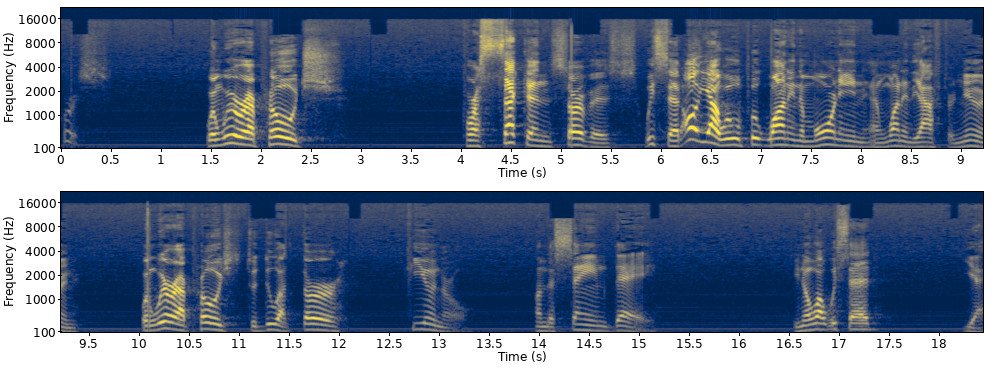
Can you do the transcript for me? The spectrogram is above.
course. When we were approached for a second service, we said, oh, yeah, we will put one in the morning and one in the afternoon. When we were approached to do a third funeral on the same day, you know what we said? Yes.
